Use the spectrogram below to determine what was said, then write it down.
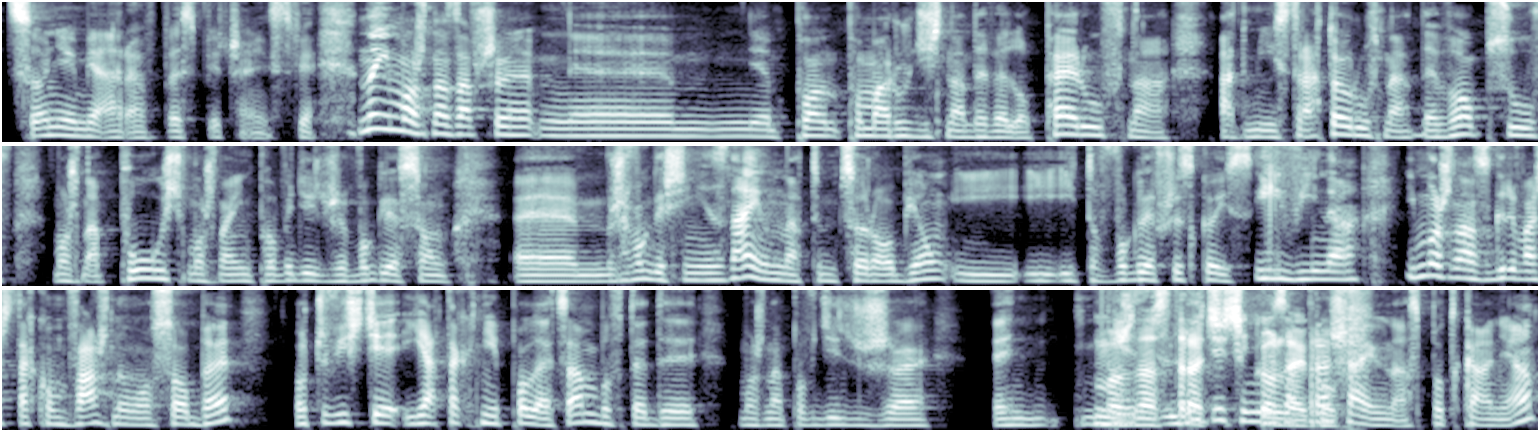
co niemiara w bezpieczeństwie. No i można zawsze pomarudzić na deweloperów, na administratorów, na DevOpsów, można pójść, można im powiedzieć, że w ogóle są, że w ogóle się nie znają na tym, co robią i, i, i to w ogóle wszystko jest ich wina i można zgrywać taką ważną osobę. Oczywiście ja tak nie polecam, bo wtedy można powiedzieć, że można stracić ludzie się kolegów. nie zapraszają na spotkania,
